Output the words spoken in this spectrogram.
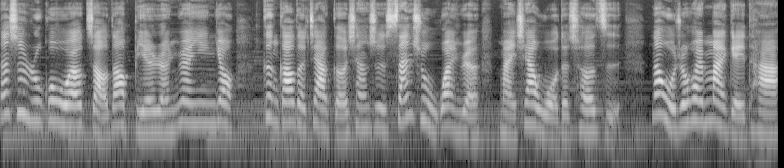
但是如果我有找到别人愿意用更高的价格，像是三十五万元买下我的车子，那我就会卖给他，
